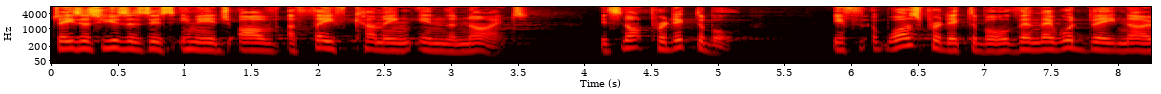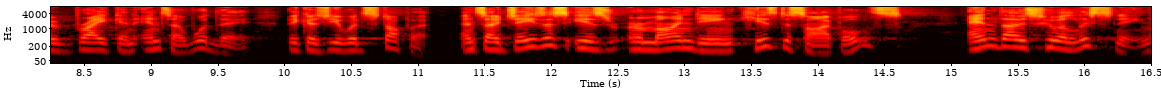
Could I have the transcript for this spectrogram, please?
Jesus uses this image of a thief coming in the night. It's not predictable. If it was predictable, then there would be no break and enter, would there? Because you would stop it. And so Jesus is reminding his disciples and those who are listening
